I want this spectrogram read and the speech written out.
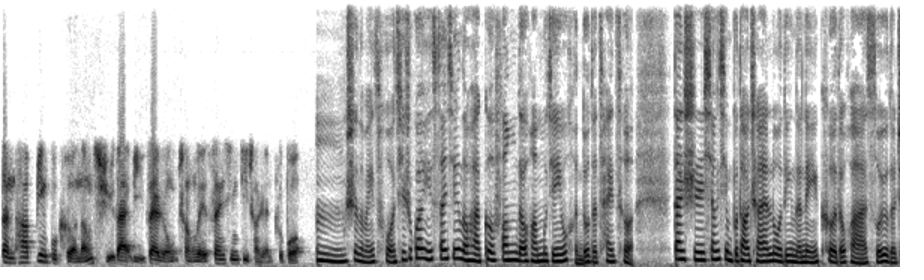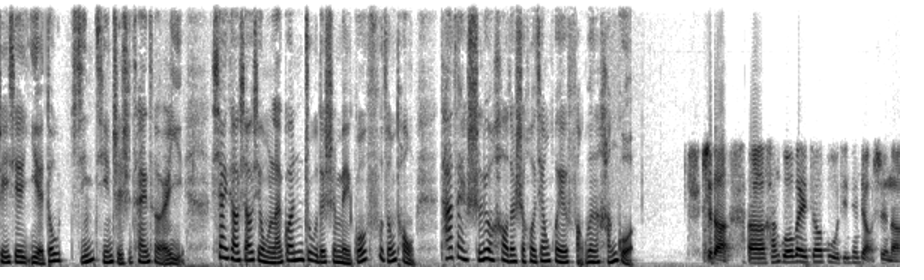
但他并不可能取代李在镕成为三星继承人。主播，嗯，是的，没错。其实关于三星的话，各方的话目前有很多的猜测，但是相信不到尘埃落定的那一刻的话，所有的这些也都仅仅只是猜测而已。下一条消息，我们来关注的是美国副总统，他在十六号的时候将会访问韩国。是的，呃，韩国外交部今天表示呢，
